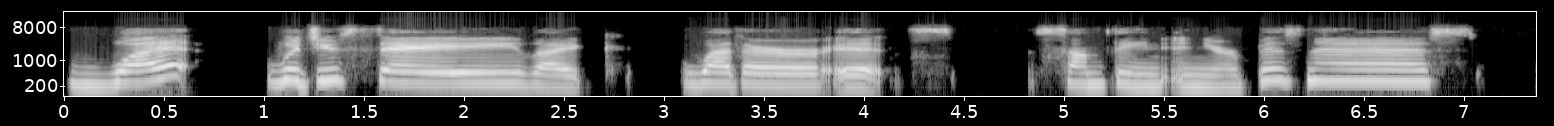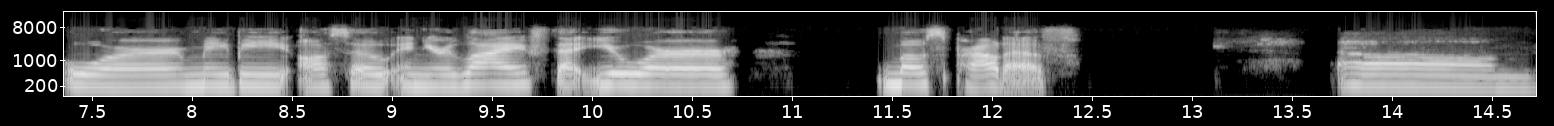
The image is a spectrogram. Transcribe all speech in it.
what would you say like whether it's something in your business or maybe also in your life that you're most proud of? Um,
